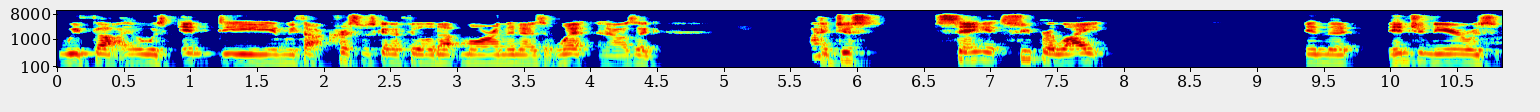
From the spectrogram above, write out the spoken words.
we thought it was empty, and we thought Chris was going to fill it up more, and then as it went, and I was like, I just sang it super light, and the engineer was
